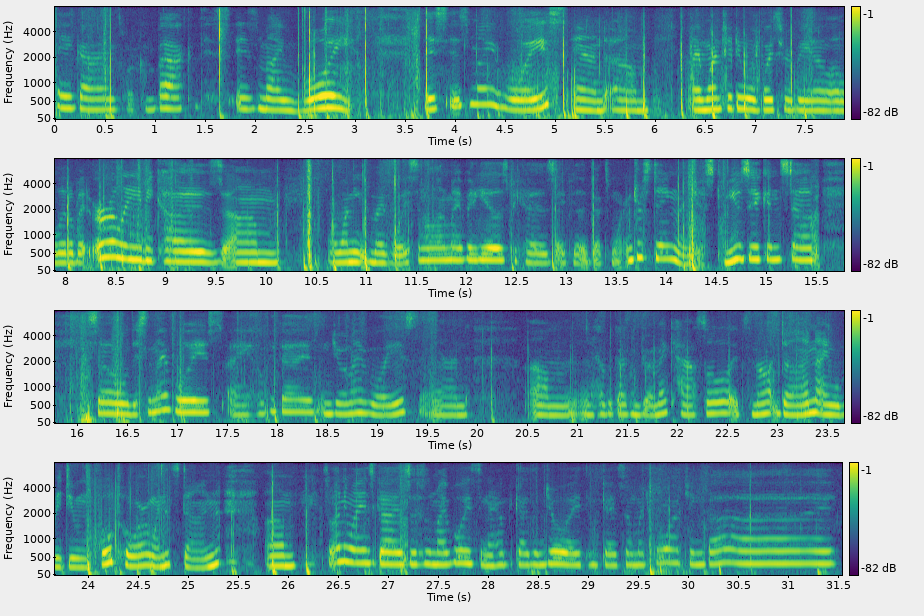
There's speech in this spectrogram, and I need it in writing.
Hey guys, welcome back. This is my voice. This is my voice, and um, I want to do a voice reveal a little bit early because um, I want to use my voice in a lot of my videos because I feel like that's more interesting than just music and stuff. So this is my voice. I hope you guys enjoy my voice, and um, I hope you guys enjoy my castle. It's not done. I will be doing a full tour when it's done. Um, so anyways, guys, this is my voice, and I hope you guys enjoy. Thank you guys so much for watching. Bye!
